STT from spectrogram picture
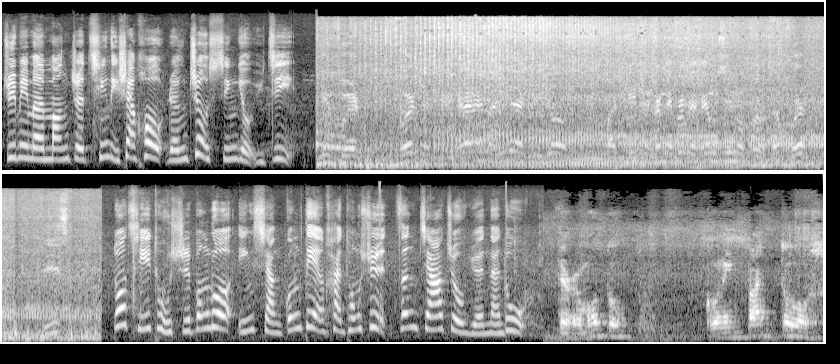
居民们忙着清理善后仍旧心有余悸。Bien fuerte, fuerte. Primera vez en la vida que yo aquí en carne propia vemos uno, pero tan fuerte. Dice. 多起土石崩落，影响供电和通讯，增加救援难度。 terremoto con impactos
